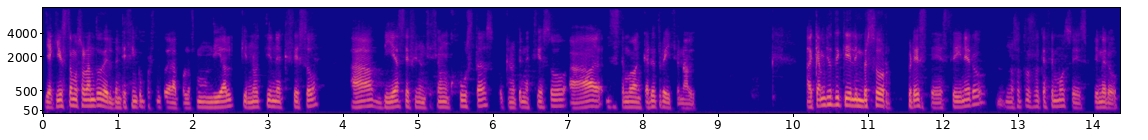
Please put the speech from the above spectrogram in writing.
Y aquí estamos hablando del 25% de la población mundial que no tiene acceso a vías de financiación justas o que no tiene acceso al sistema bancario tradicional. A cambio de que el inversor preste este dinero, nosotros lo que hacemos es, primero,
